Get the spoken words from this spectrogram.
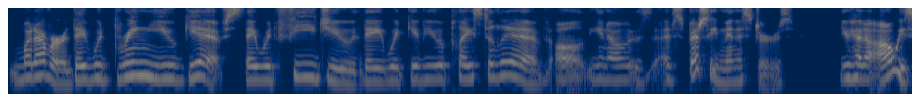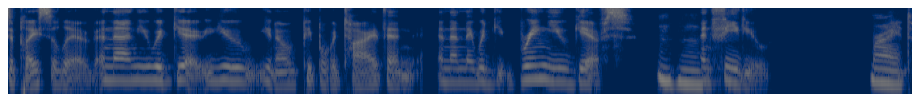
whatever. They would bring you gifts. They would feed you. They would give you a place to live. All you know especially ministers. You had always a place to live. And then you would get you you know people would tithe and and then they would bring you gifts mm-hmm. and feed you. Right.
